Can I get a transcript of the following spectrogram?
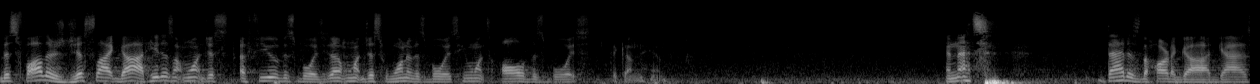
this father is just like God. He doesn't want just a few of his boys, he doesn't want just one of his boys. He wants all of his boys to come to him. And that's that is the heart of God, guys.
